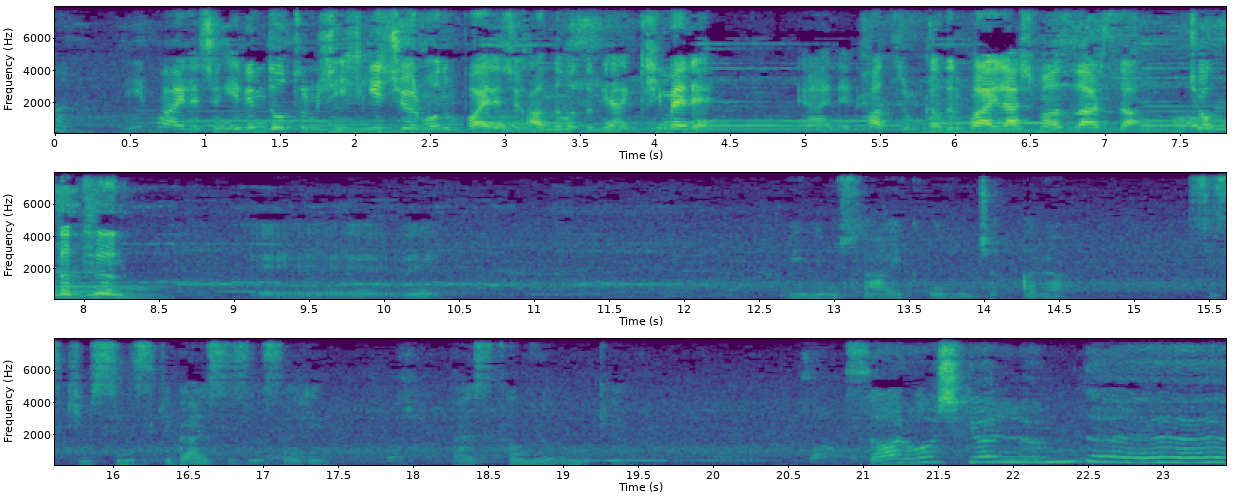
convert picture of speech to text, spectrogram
Neyi paylaşın? Evimde oturmuş içki içiyorum onu mu paylaşın? Anlamadım yani. Kime ne? Yani hatırım kalır paylaşmazlarsa. Çok da tın. Ee, ve beni müsait olunca ara. Siz kimsiniz ki ben sizi nasıl arayayım? Ben sizi tanıyorum ki? Sarhoş gönlümde.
